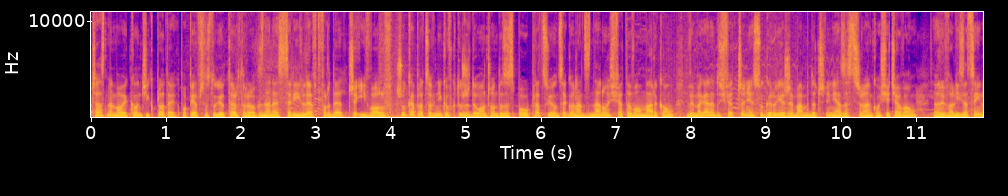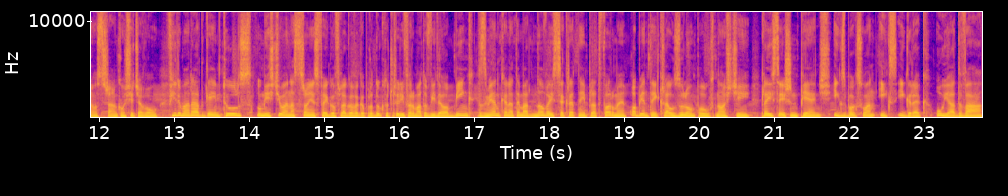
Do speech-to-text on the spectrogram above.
Czas na mały kącik plotek. Po pierwsze studio Turtle Rock, znane z serii Left 4 Dead czy Evolve, szuka pracowników, którzy dołączą do zespołu pracującego nad znaną światową marką. Wymagane doświadczenie sugeruje, że mamy do czynienia ze strzelanką sieciową, rywalizacyjną strzelanką sieciową. Firma Rad Game Tools umieściła na stronie swojego flagowego produktu, czyli formatu wideo Bing, wzmiankę na temat nowej sekretnej platformy objętej klauzulą poufności. PlayStation 5, Xbox One XY, UJA 2.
